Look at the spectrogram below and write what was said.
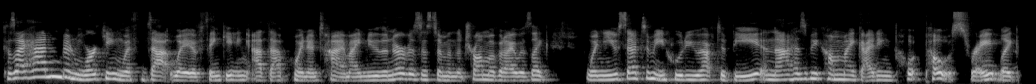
because I hadn't been working with that way of thinking at that point in time. I knew the nervous system and the trauma, but I was like, when you said to me, who do you have to be? And that has become my guiding po- post, right? Like,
